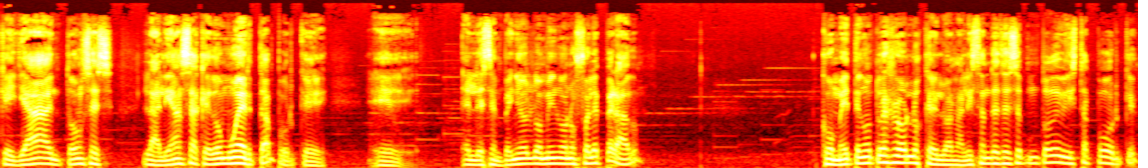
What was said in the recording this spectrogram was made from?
que ya entonces la alianza quedó muerta porque eh, el desempeño del domingo no fue el esperado, cometen otro error los que lo analizan desde ese punto de vista porque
